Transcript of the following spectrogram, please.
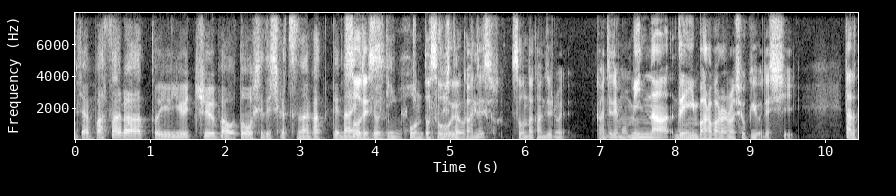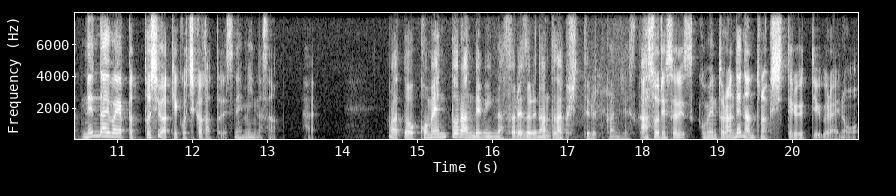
じゃあバサラという YouTuber を通してでしかつながってないそうです。4人が本当そういう感じです。そんな感じの感じでもうみんな全員バラバラの職業ですし。ただ年代はやっぱ年は結構近かったですねみんなさん、はい、あとコメント欄でみんなそれぞれなんとなく知ってるって感じですか？あそうですそうです。コメント欄でなんとなく知ってるっていうぐらいの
